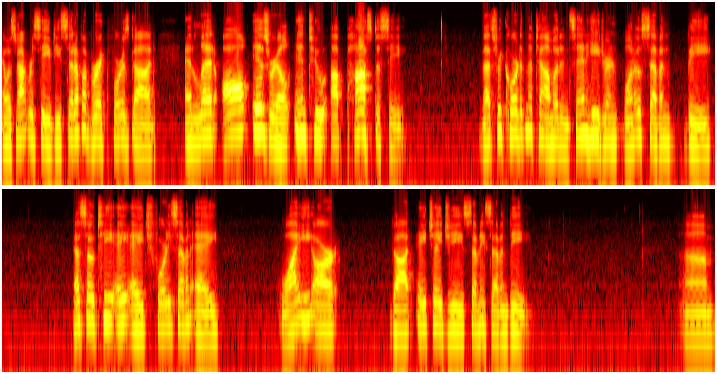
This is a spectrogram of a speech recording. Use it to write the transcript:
and was not received, he set up a brick for his God and led all Israel into apostasy. That's recorded in the Talmud in Sanhedrin 107b, SOTAH 47a, YER dot HAG 77D. Um,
